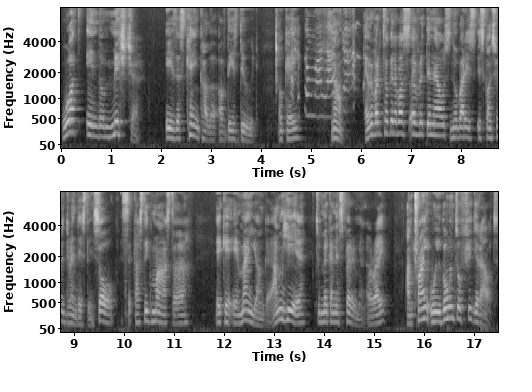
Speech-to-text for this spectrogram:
what in the mixture is the skin color of this dude? Okay, now everybody talking about everything else nobody is considering this thing so sarcastic master aka man younger i'm here to make an experiment all right i'm trying we're going to figure out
